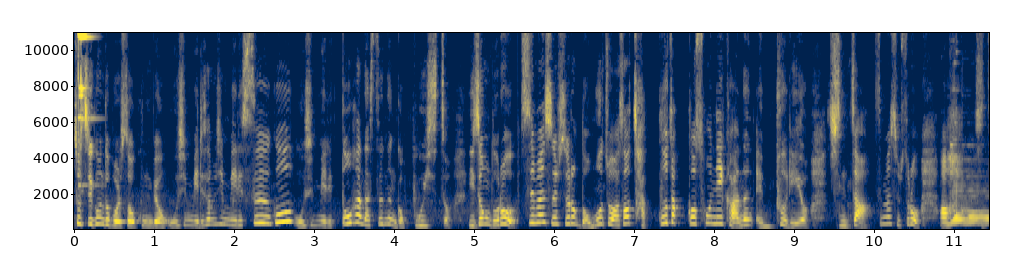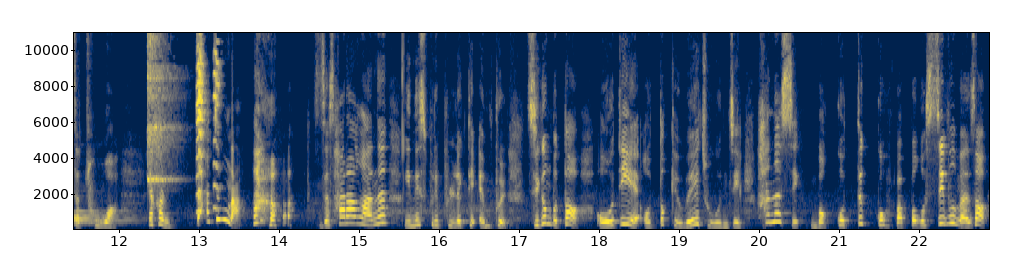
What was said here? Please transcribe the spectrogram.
저 지금도 벌써 공병 50ml, 30ml 쓰고 50ml 또 하나 쓰는 거 보이시죠? 이 정도로 쓰면 쓸수록 너무 좋아서 자꾸자꾸 손이 가는 앰플이에요. 진짜 쓰면 쓸수록 아 진짜 좋아. 약간 짜증나. 진짜 사랑하는 이니스프리 black tea 앰플 지금부터 어디에 어떻게 왜 좋은지 하나씩 먹고 뜯고 맛보고 씹으면서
